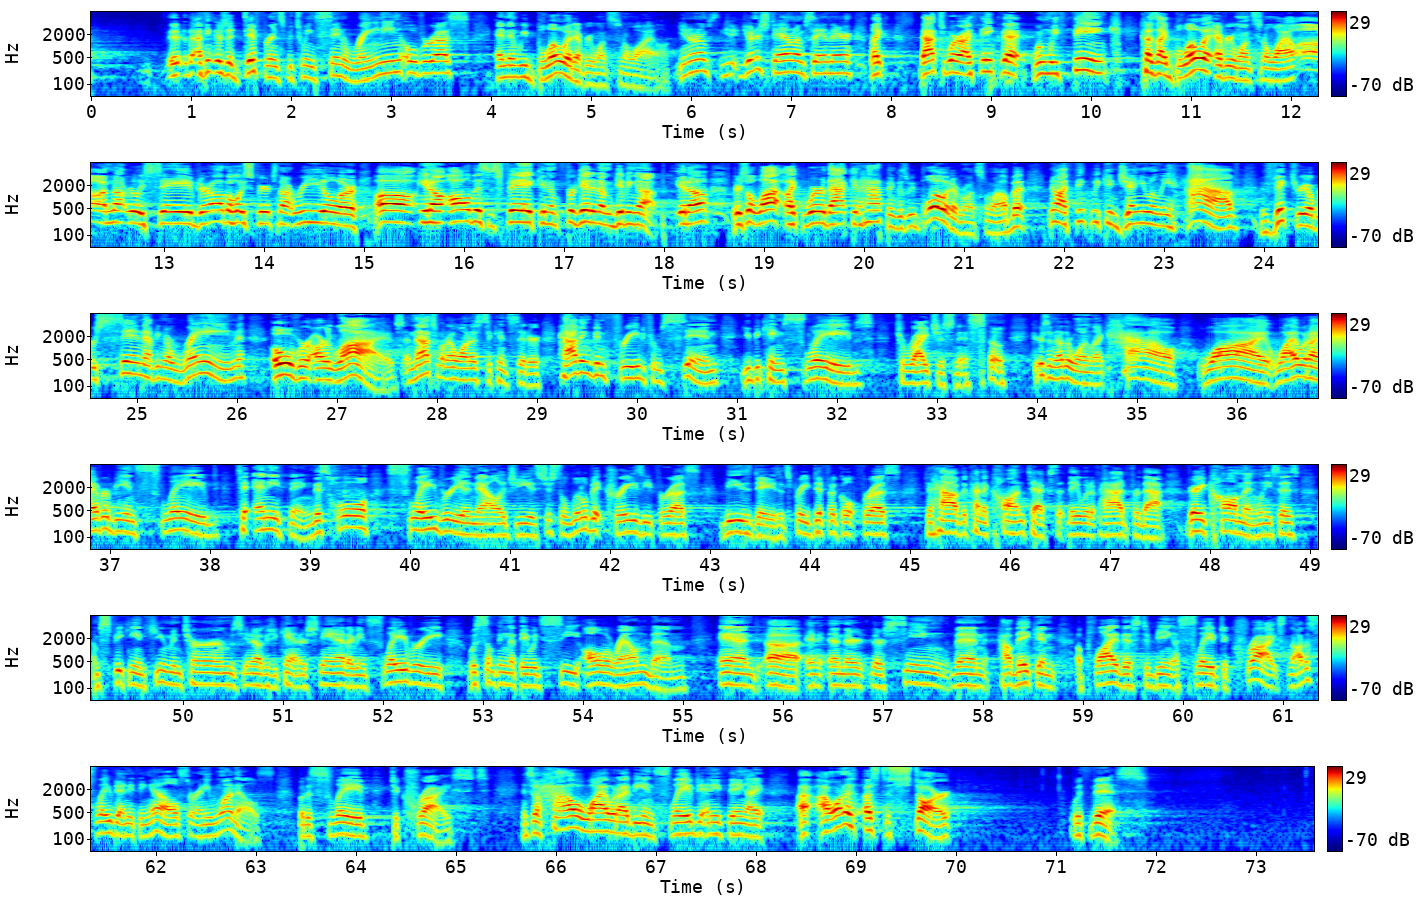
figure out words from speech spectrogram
I think there's a difference between sin reigning over us and then we blow it every once in a while. You know what I'm, you understand what I'm saying there? Like, that's where I think that when we think, cause I blow it every once in a while, oh, I'm not really saved, or oh, the Holy Spirit's not real, or oh, you know, all this is fake, and forget it, I'm giving up. You know? There's a lot, like, where that can happen, because we blow it every once in a while. But no, I think we can genuinely have victory over sin having a reign over our lives. And that's what I want us to consider. Having been freed from sin, you became slaves to righteousness. So here's another one like how, why, why would I ever be enslaved to anything? This whole slavery analogy is just a little bit crazy for us these days. It's pretty difficult for us to have the kind of context that they would have had for that. Very common when he says, I'm speaking in human terms, you know, because you can't understand. I mean, slavery was something that they would see all around them and, uh, and, and they're, they're seeing then how they can apply this to being a slave to Christ, not a slave to anything else or anyone else, but a slave to Christ. And so how, why would I be enslaved to anything? I, I, I want us to start with this.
